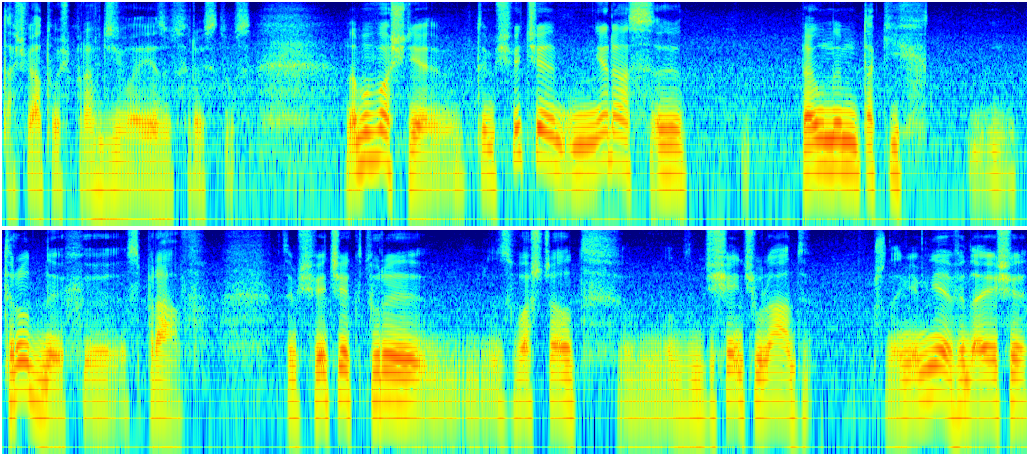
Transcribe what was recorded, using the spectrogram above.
ta światłość prawdziwa, Jezus Chrystus. No bo właśnie, w tym świecie nieraz yy, pełnym takich trudnych yy, spraw, w tym świecie, który zwłaszcza od, od 10 lat, przynajmniej mnie, wydaje się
